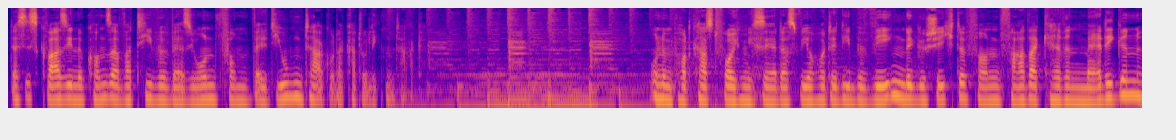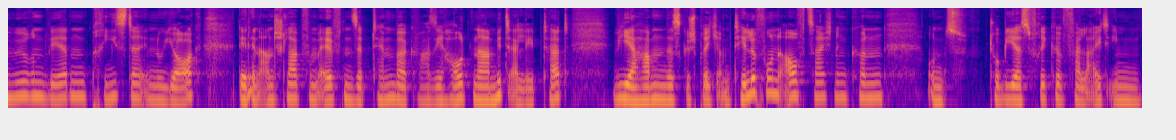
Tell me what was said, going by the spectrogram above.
Das ist quasi eine konservative Version vom Weltjugendtag oder Katholikentag. Und im Podcast freue ich mich sehr, dass wir heute die bewegende Geschichte von Father Kevin Madigan hören werden, Priester in New York, der den Anschlag vom 11. September quasi hautnah miterlebt hat. Wir haben das Gespräch am Telefon aufzeichnen können und Tobias Fricke verleiht ihm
